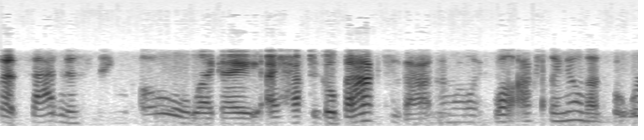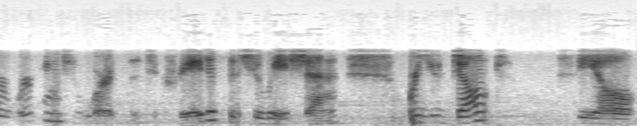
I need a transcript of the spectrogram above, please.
that sadness thing. Oh, like I, I have to go back to that. And we're like, well, actually, no, that's what we're working towards is to create a situation where you don't feel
